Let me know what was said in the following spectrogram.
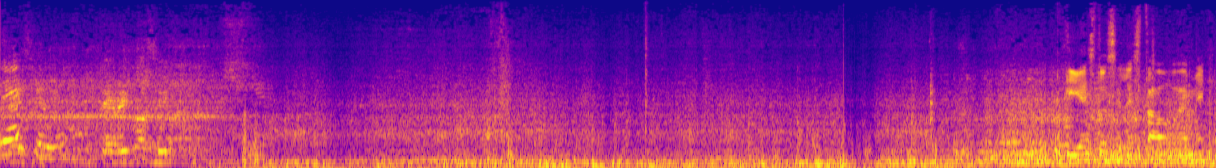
recio, ¿no? Qué rico, sí. y esto es el Estado de México.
